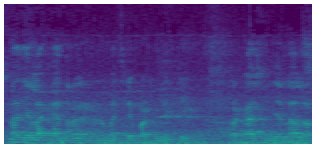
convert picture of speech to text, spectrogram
కృష్ణా జిల్లా కేంద్రమైనటువంటి మచిలీపట్నం నుంచి ప్రకాశం జిల్లాలో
